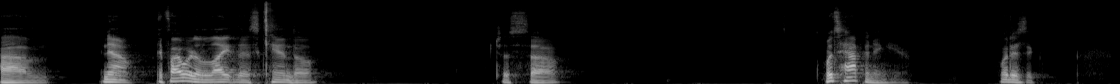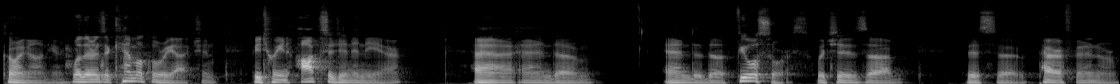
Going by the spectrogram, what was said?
Um, now, if I were to light this candle, just so. What's happening here? What is it going on here? Well, there is a chemical reaction between oxygen in the air uh, and um, and the fuel source, which is uh, this uh, paraffin or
